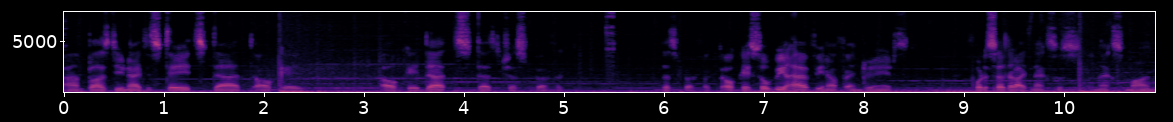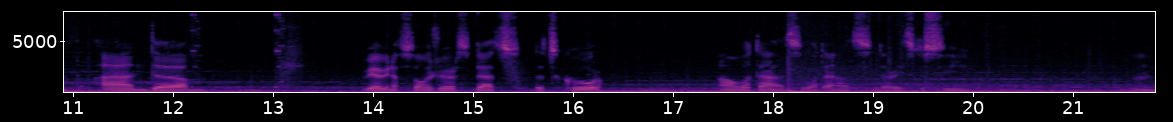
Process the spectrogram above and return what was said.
and plus the United States that okay. Okay that's that's just perfect. That's perfect. Okay so we'll have enough engineers for the satellite nexus next month and um, we have enough soldiers that's that's cool. Uh, what else? What else there is to see? Hmm.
